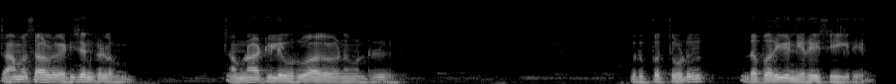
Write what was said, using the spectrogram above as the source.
தாமஸ் ஆல்வா எடிசன்களும் நம் நாட்டிலே உருவாக வேண்டும் என்று விருப்பத்தோடு இந்த பதிவை நிறைவு செய்கிறேன்.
